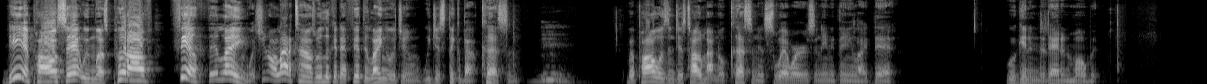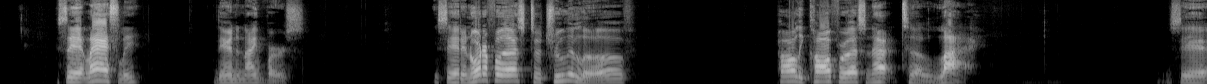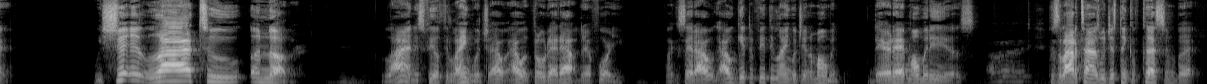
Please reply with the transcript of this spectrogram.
Then Paul said we must put off filthy language. You know, a lot of times we look at that filthy language and we just think about cussing. Mm. But Paul wasn't just talking about no cussing and swear words and anything like that. We'll get into that in a moment. He said, lastly, there in the ninth verse, he said, in order for us to truly love, Paul, he called for us not to lie. He said, we shouldn't lie to another. Lying is filthy language. I, I would throw that out there for you. Like I said, I'll, I'll get to filthy language in a moment. There that moment is. Because a lot of times we just think of cussing, but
